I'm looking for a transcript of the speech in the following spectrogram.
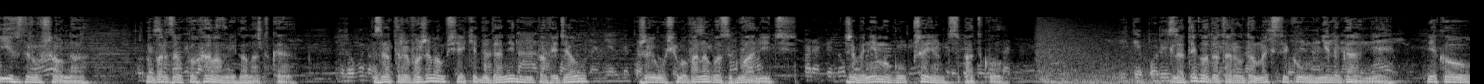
i wzruszona, bardzo kochałam jego matkę. Zatrwożyłam się, kiedy Daniel mi powiedział, że usiłowano go zgwalić, żeby nie mógł przejąć spadku. Dlatego dotarł do Meksyku nielegalnie, jako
